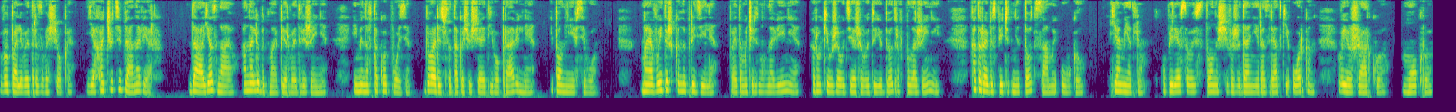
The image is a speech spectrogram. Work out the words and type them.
выпаливает развощекая, я хочу тебя наверх. Да, я знаю, она любит мое первое движение. Именно в такой позе. Говорит, что так ощущает его правильнее и полнее всего. Моя выдержка на пределе, поэтому через мгновение руки уже удерживают ее бедра в положении, которое обеспечит мне тот самый угол. Я медлю, уперев свой стонущий в ожидании разрядки орган в ее жаркую, мокрую,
